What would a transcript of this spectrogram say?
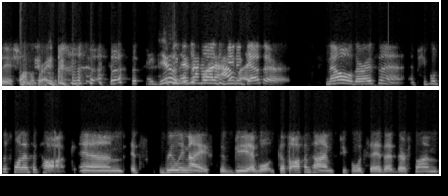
see sean was right they do people There's just wanted to be together no there isn't. And people just wanted to talk. And it's really nice to be able because oftentimes people would say that their sons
